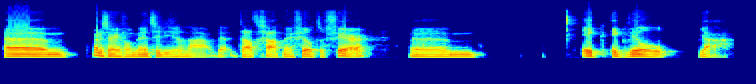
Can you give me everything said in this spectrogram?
Um, maar er zijn veel mensen die zeggen, nou, dat gaat mij veel te ver. Um, ik, ik, wil, ja,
